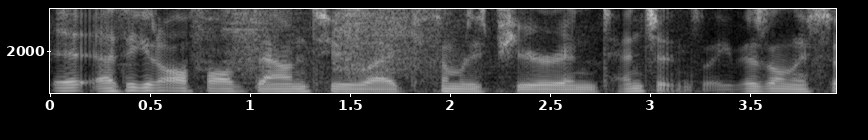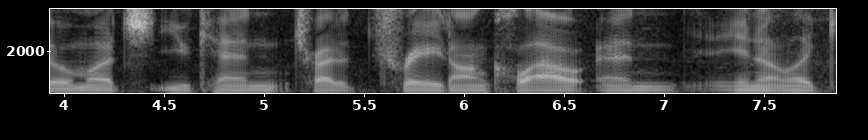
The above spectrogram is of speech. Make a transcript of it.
It, I think it all falls down to like somebody's pure intentions. Like, there's only so much you can try to trade on clout, and you know, like,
